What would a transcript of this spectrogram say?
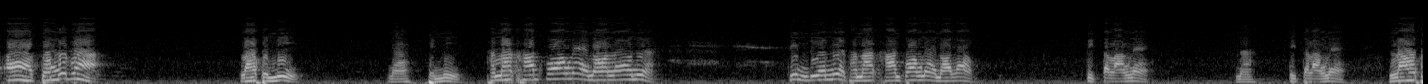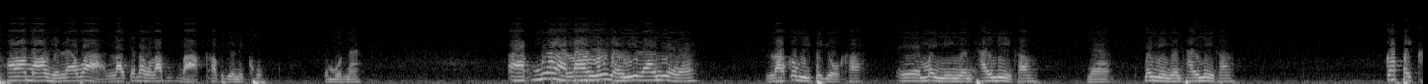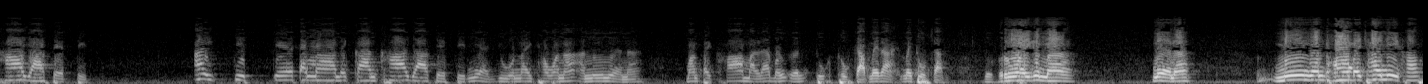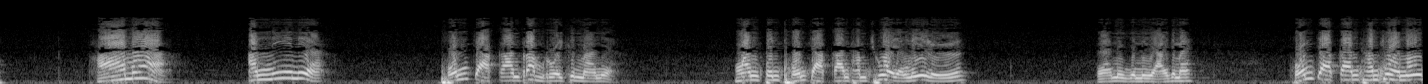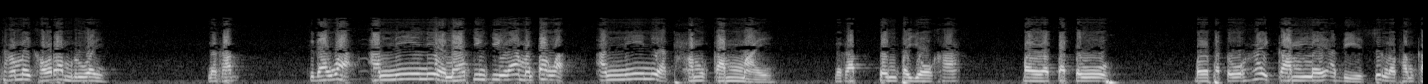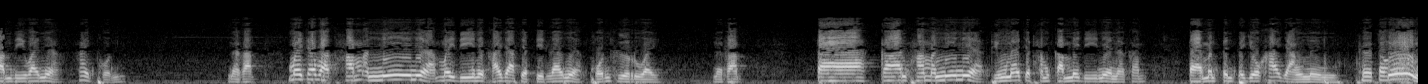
อ่าสมมติว่า เราเป็นหนี้นะ เป็นหนี้ ธนาคารฟ้องแน่นอนแล้วเนี่ยสิ้นเดือนเนี่ย ธนาคารฟ้องแน่นอนแล้ว ติดตารางแน่นะติดตารางแน่เราพอมองเห็นแล้วว่า เราจะต้องรับบากเข้าไปอยู่ในคุก สมมตินะเมื่อเรารู้อย่างนี้แล้วเนี่ยนะเราก็มีประโยชน์ครับเอ ไม่มีเงินใช้หนี้เขานะไม่มีเงินใช้หนี้เขาก็ไปค้ายาเสพติด ไอ้จิตเจตนาในการค้ายาเสพติดเนี่ย อยู่ในชาวนะอันนี้เนี่ยนะมันไปค้ามาแล้วบังเอิญถูกถูกจับไม่ได้ ไม่ถูกจับรวยขึ้นมา เนี่ยนะมีเงินทองไปใช้หนี้เขาถามว่าอันนี้เนี่ย ผลจากการร่ำรวยขึ้นมาเนี่ย มันเป็นผลจากการทำชั่วอย่างนี้หรือนะนี่จะมีอย่างใช่ไหมผลจากการทำชั่วนี้ทำให้เขาร่ำรวยนะครับ แสดงว่าอันนี้เนี่ยนะจริง ๆ แล้วมันต้องว่า อันนี้เนี่ยทำกรรมใหม่นะครับ เป็นประโยคะ เปิดประตู เปิดประตูให้กรรมในอดีต ซึ่งเราทำกรรมดีไว้เนี่ย ให้ผลนะครับ ไม่ใช่ว่าทำอันนี้เนี่ย ไม่ดีเนี่ยขายยาเสพติดแล้วเนี่ย ผลคือรวยนะครับ แต่การทำอันนี้เนี่ย ถึงแม้จะทำกรรมไม่ดีเนี่ยนะครับ แต่มันเป็นประโยค่าอย่างหนึ่งคือตรงนี้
